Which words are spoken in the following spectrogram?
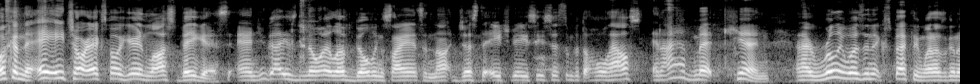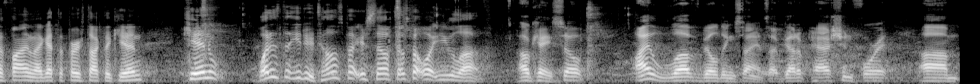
Welcome to AHR Expo here in Las Vegas. And you guys know I love building science and not just the HVAC system, but the whole house. And I have met Ken, and I really wasn't expecting what I was going to find when I got to first talk to Ken. Ken, what is it that you do? Tell us about yourself. Tell us about what you love. Okay, so I love building science. I've got a passion for it. Um,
